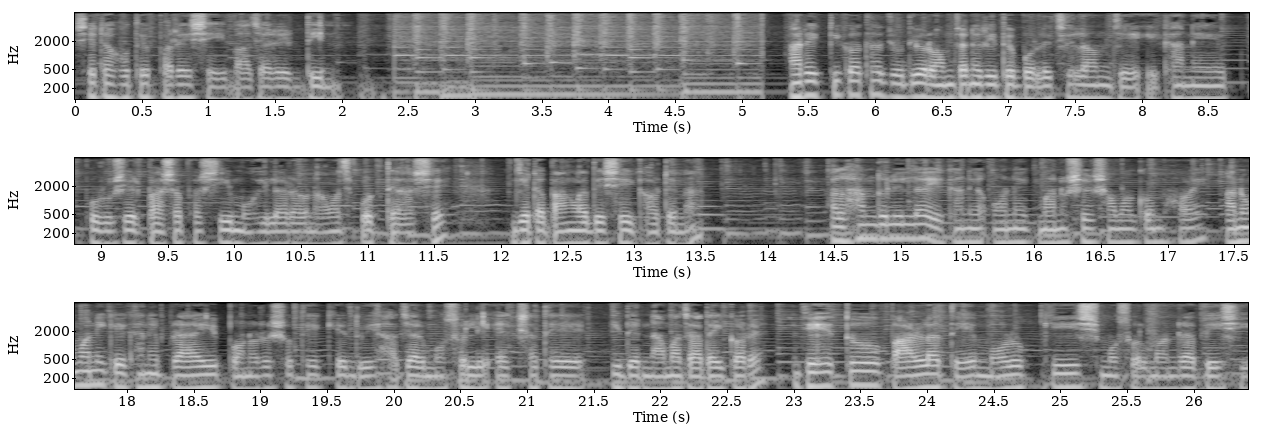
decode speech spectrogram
সেটা হতে পারে সেই বাজারের দিন। আর একটি কথা, যদিও রমজানের ঈদে বলেছিলাম যে এখানে পুরুষের পাশাপাশি মহিলারাও নামাজ পড়তে আসে, যেটা বাংলাদেশেই ঘটে না। আলহামদুলিল্লাহ এখানে অনেক মানুষের সমাগম হয় আনুমানিক এখানে প্রায় পনেরোশো থেকে দুই হাজার মুসল্লি একসাথে ঈদের নামাজ আদায় করে যেহেতু পার্লাতে মরক্কিস মুসলমানরা বেশি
